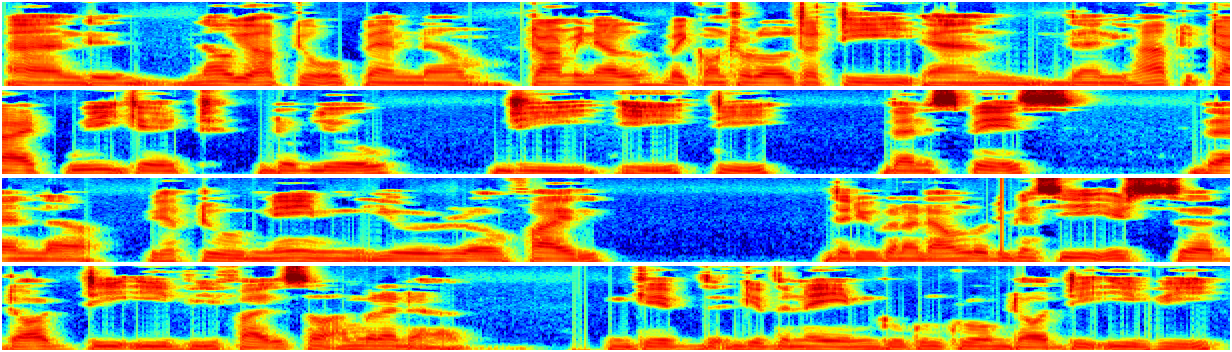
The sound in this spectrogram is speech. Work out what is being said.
and now you have to open um, terminal by control alt t and then you have to type wget w g e t then space then uh, you have to name your uh, file that you're gonna download. You can see it's uh, .deb file. So i'm gonna uh, give the, give the name google chrome .deb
